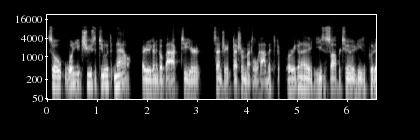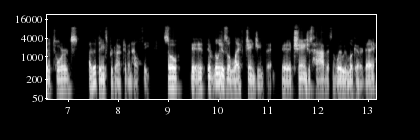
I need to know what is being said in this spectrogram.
So what do you choose to do with it now? Are you going to go back to your essentially detrimental habits, but we're going to use this opportunity to put it towards other things productive and healthy? So it, it really is a life changing thing. It changes habits and the way we look at our day.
